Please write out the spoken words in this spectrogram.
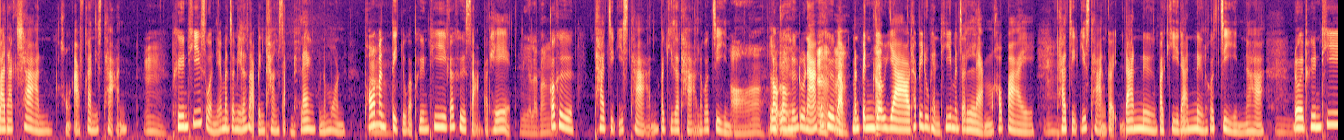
บาดักชานของอัฟกานิสถานอืมพื้นที่ส่วนเนี้ยมันจะมีลักษณะเป็นทางสามแพร่งคุณน้ำมนต์เพราะว่ามันอ่าติดอยู่กับพื้นที่ก็คือ 3 ประเทศมีอะไรบ้างก็คือ ทาจิกิสถาน ปากีสถานแล้วก็จีนอ๋อลองโเคลองนึกดูนะอ่าก็คือแบบอ่ามันเป็นครัยบาวๆ ถ้าไปดูแผนที่มันจะแหลมเข้าไปอืมทาจิกิสถานก็ด้านหนึ่งปากีด้านหนึ่งแล้วก็จีนนะคะอืมโดยพื้นที่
